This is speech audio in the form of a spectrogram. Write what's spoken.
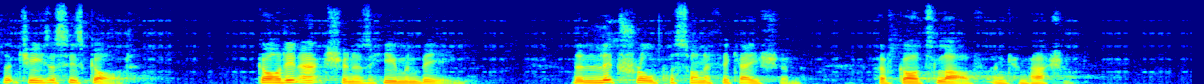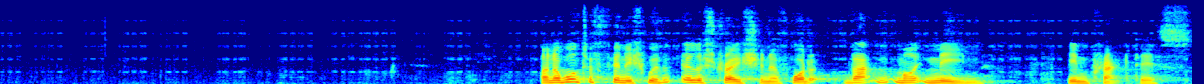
that Jesus is God. God in action as a human being. The literal personification of God's love and compassion. And I want to finish with an illustration of what that might mean in practice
